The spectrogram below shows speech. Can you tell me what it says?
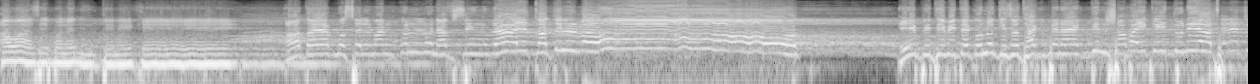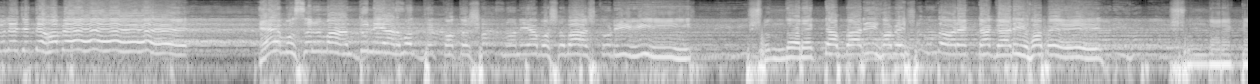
আওয়াজে বলেন তিনি কে? অতএব মুসলমান, কুল্লু নাফসিং দায়িকাতুল মাউত। এই পৃথিবীতে কোনো কিছু থাকবে না। একদিন সবাইকেই দুনিয়া ছেড়ে চলে যেতে হবে। এ মুসলমান, দুনিয়ার মধ্যে কত স্বপ্ন নিয়ে বসবাস করি। সুন্দর একটা বাড়ি হবে, সুন্দর একটা গাড়ি হবে। সুন্দর একটা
